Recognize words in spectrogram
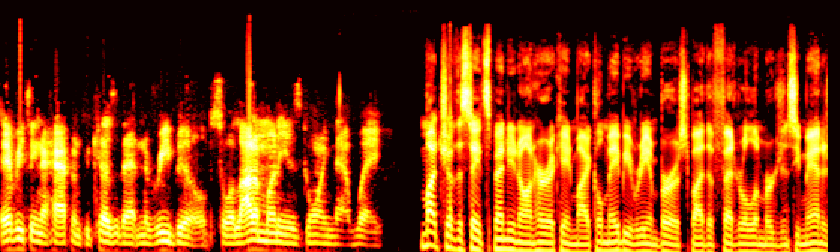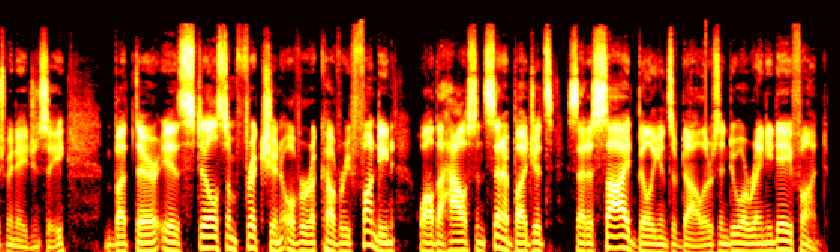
everything that happened because of that and the rebuild. So a lot of money is going that way. Much of the state spending on Hurricane Michael may be reimbursed by the Federal Emergency Management Agency, but there is still some friction over recovery funding while the House and Senate budgets set aside billions of dollars into a rainy day fund.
